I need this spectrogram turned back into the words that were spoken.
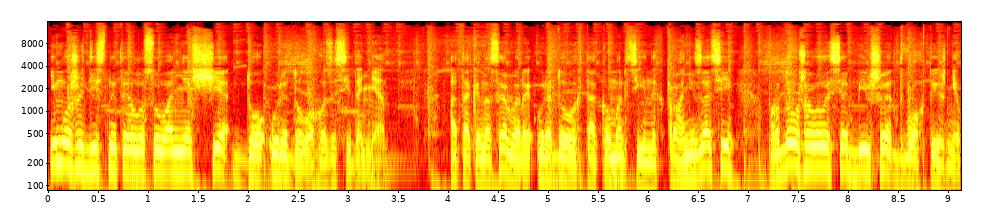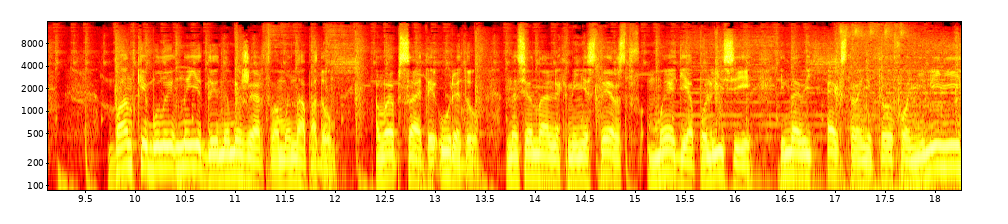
і може здійснити голосування ще до урядового засідання. Атаки на сервери урядових та комерційних організацій продовжувалися більше двох тижнів. Банки були не єдиними жертвами нападу. Веб-сайти уряду, національних міністерств, медіа, поліції і навіть екстрені телефонні лінії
